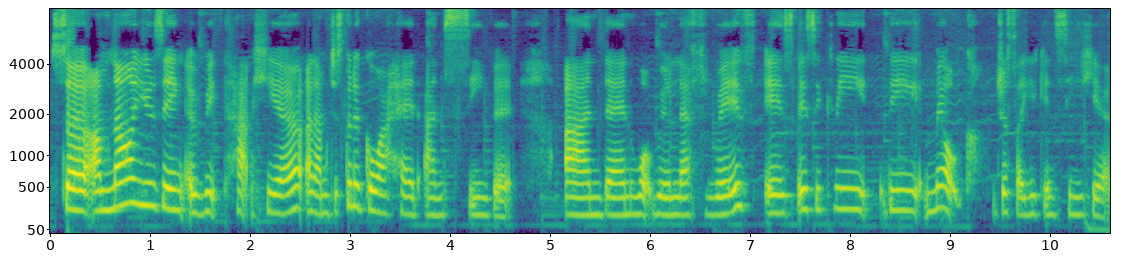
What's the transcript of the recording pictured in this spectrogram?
So I'm now using a wig cap here and I'm just going to go ahead and sieve it. And then what we're left with is basically the milk just like you can see here.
